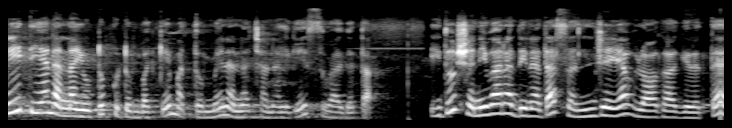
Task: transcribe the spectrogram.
ಪ್ರೀತಿಯ ನನ್ನ ಯೂಟ್ಯೂಬ್ ಕುಟುಂಬಕ್ಕೆ ಮತ್ತೊಮ್ಮೆ ನನ್ನ ಚಾನಲ್ಗೆ ಸ್ವಾಗತ. ಇದು ಶನಿವಾರ ದಿನದ ಸಂಜೆಯ ವ್ಲಾಗ್ ಆಗಿರುತ್ತೆ.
